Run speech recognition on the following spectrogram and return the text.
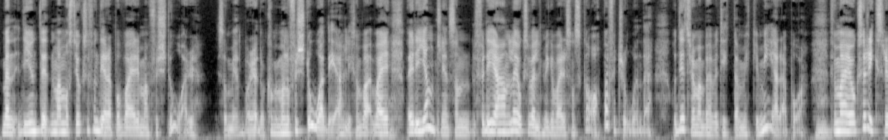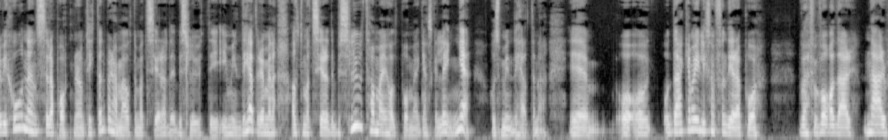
Men det är inte, man måste ju också fundera på vad är det man förstår som medborgare då? Kommer man att förstå det? Liksom, vad, vad, är, mm. vad är det egentligen som, för det handlar ju också väldigt mycket om vad är det som skapar förtroende? Och det tror jag man behöver titta mycket mera på. Mm. För man har ju också Riksrevisionens rapport när de tittade på det här med automatiserade beslut i, i myndigheter. Jag menar automatiserade beslut har man ju hållit på med ganska länge hos myndigheterna. Eh, och, och, och, där kan man ju liksom fundera på varför vad är, när,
